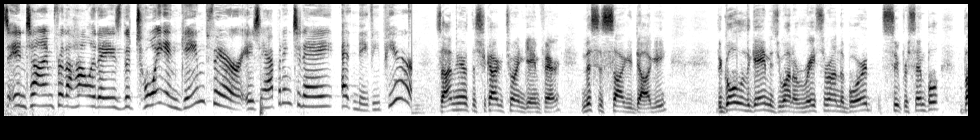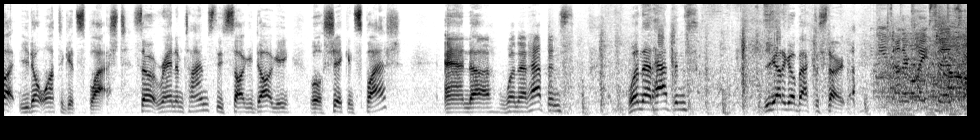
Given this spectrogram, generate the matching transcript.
Just in time for the holidays, the Toy and Game Fair is happening today at Navy Pier. So I'm here at the Chicago Toy and Game Fair, and this is Soggy Doggy. The goal of the game is you want to race around the board. It's super simple, but you don't want to get splashed. So at random times, the Soggy Doggy will shake and splash. And uh, when that happens, when that happens, you got to go back to start. these other places.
